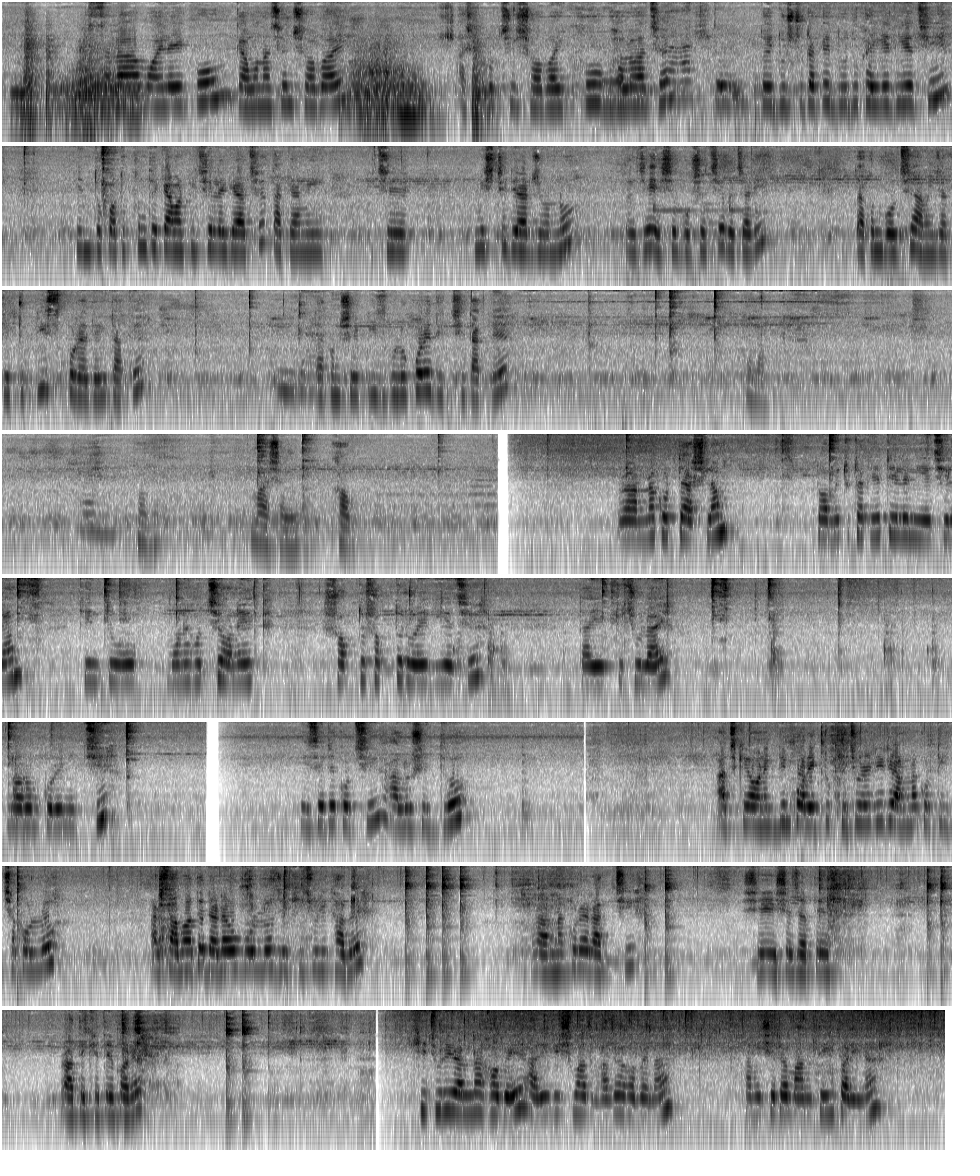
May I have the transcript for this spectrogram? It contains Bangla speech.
আসসালামু আলাইকুম, কেমন আছেন সবাই? আশা করছি সবাই খুব ভালো আছেন। তো এই দুষ্টুটাকে দুধু খাইয়ে দিয়েছি, কিন্তু কতক্ষণ থেকে আমার পিছে লেগে আছে তাকে আমি হচ্ছে মিষ্টি দেওয়ার জন্য এই যে এসে বসেছে বেচারি। তো এখন বলছে আমি যাতে একটু পিস করে দেই তাকে। এখন সেই পিসগুলো করে দিচ্ছি তাকে। না মাশাল্লাহ খাও। রান্না করতে আসলাম। টমেটোটাকে তেলে নিয়েছিলাম, কিন্তু মনে হচ্ছে অনেক শক্ত শক্ত রয়ে গিয়েছে, তাই একটু চুলায় নরম করে নিচ্ছি। এই সেটে করছি আলু সিদ্ধ। আজকে অনেক দিন পরে একটু খিচুড়ি রান্না করতে ইচ্ছা করল। আর সাবাতে দাদাও বলল যে খিচুড়ি খাবে। রান্না করে রাখছি। সে এসে যাতে রাতে খেতে পারে। খিচুড়ি রান্না হবে আর ইলিশ মাছ ভাজা হবে না। আমি সেটা মানতেই পারি না।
